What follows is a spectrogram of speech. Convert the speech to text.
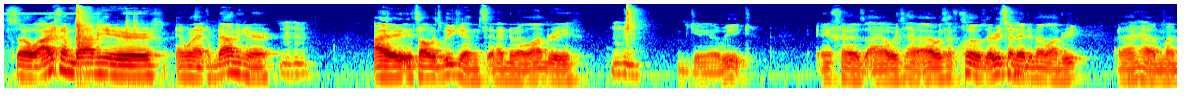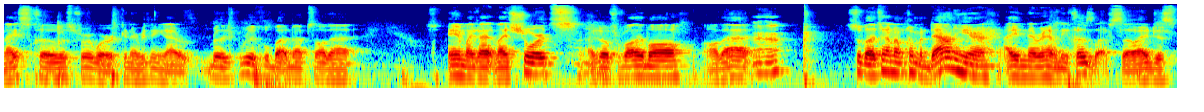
So I come down here, and when I come down here, hmm I it's always weekends, and I do my laundry hmm beginning of the week, because I always have I always have clothes every Sunday. I do my laundry, and I have my nice clothes for work and everything. I really really cool button ups, all that, and I got nice shorts. I go for volleyball, all that. Uh huh. So by the time I'm coming down here, I never have any clothes left. So I just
